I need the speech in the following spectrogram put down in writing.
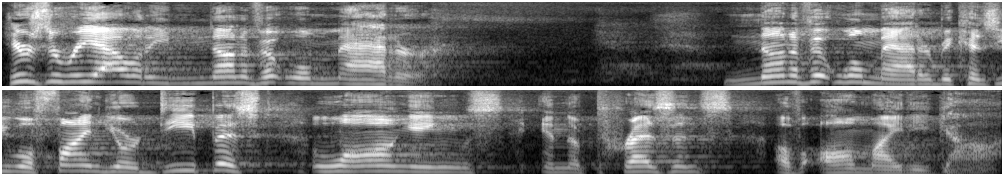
Here's the reality none of it will matter none of it will matter because you will find your deepest longings in the presence of Almighty God.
